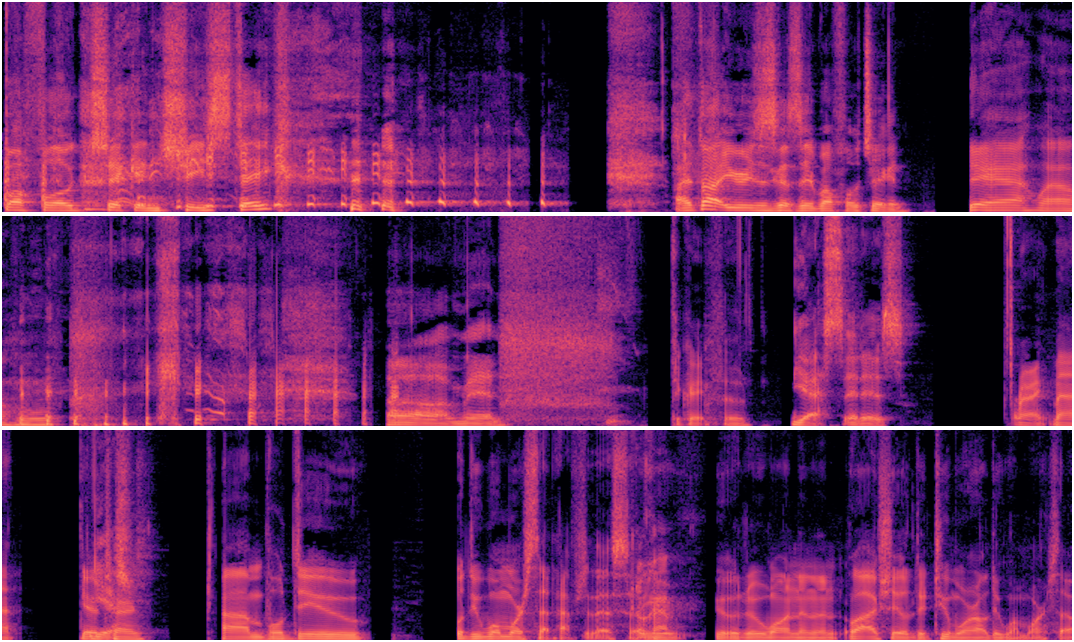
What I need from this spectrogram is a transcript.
buffalo chicken cheesesteak. I thought you were just going to say buffalo chicken. Yeah, well, Oh, man. it's a great food. Yes, it is. All right, Matt, your Yes. turn. Um, we'll do we'll do one more set after this. So Okay. you, you'll do one, and then well, actually, we'll do two more. I'll do one more. So.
